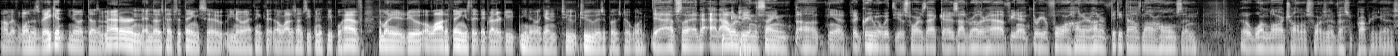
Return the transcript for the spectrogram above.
Um, if one is vacant, you know it doesn't matter and, and those types of things. So you know I think that a lot of times even if people have the money to do a lot of things, that they'd rather do you know again two two as opposed to one. Yeah, absolutely. And, and I would be in the same uh, you know agreement with you as far as that goes. I'd rather have you know three or four hundred, hundred fifty thousand dollar homes than uh, one large home as far as an investment property goes.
